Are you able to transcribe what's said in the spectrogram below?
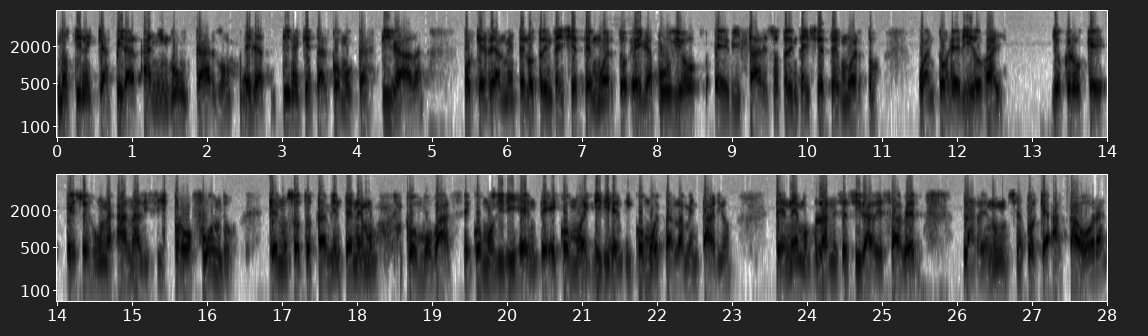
no tiene que aspirar a ningún cargo, ella tiene que estar como castigada porque realmente los 37 muertos, ella pudo evitar esos 37 muertos. ¿Cuántos heridos hay? Yo creo que eso es un análisis profundo que nosotros también tenemos como base, como dirigente, eh, como ex dirigente y como ex parlamentario, tenemos la necesidad de saber la renuncia, porque hasta ahora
